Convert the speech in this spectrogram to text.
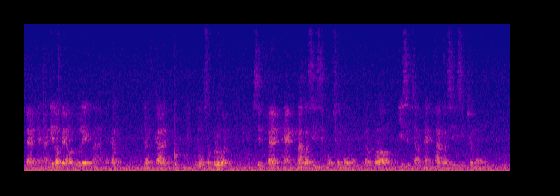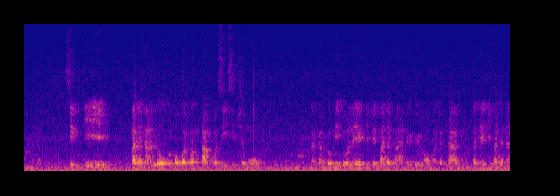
18 แห่งอันนี้เราไปเอาตัวเลขมานะครับจากการลงสำรวจ 18 แห่งมากกว่า 46 ชั่วโมง แล้วก็ 23 แห่งมากกว่า 40 ชั่วโมง สิ่งที่ มาตรฐานโลกก็บอกว่าต้องต่ำกว่า 40 ชั่วโมงนะครับก็มีตัวเลขที่เป็นมาตรฐานก็คือออกมาจากทางประเทศที่พัฒนา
